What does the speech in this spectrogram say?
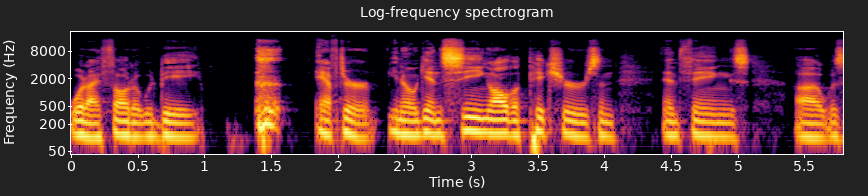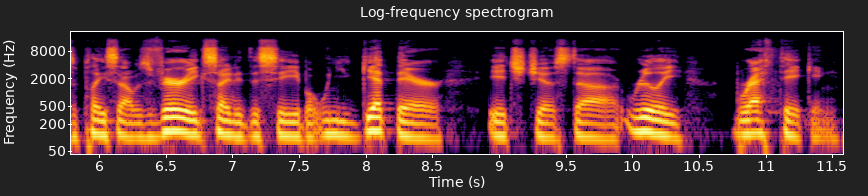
what I thought it would be. After, you know, again, seeing all the pictures and, and things, uh, was a place that I was very excited to see. But when you get there, it's just uh, really breathtaking.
